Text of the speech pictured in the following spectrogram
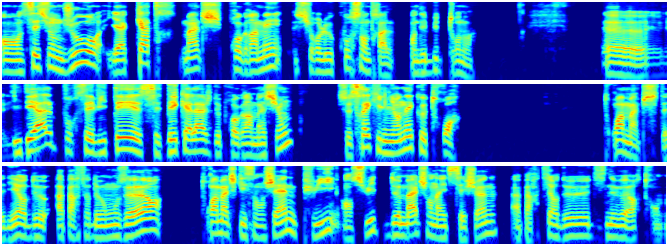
en session de jour, il y a quatre matchs programmés sur le cours central en début de tournoi. Euh, l'idéal pour s'éviter ces décalages de programmation, ce serait qu'il n'y en ait que trois. Trois matchs, c'est-à-dire à partir de 11 heures, trois matchs qui s'enchaînent, puis ensuite deux matchs en night session à partir de 19h30.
